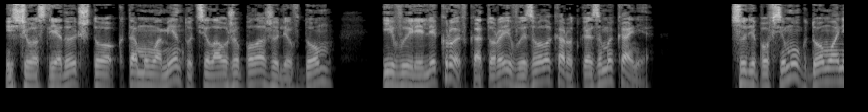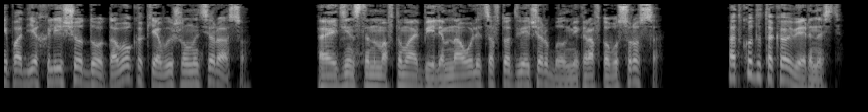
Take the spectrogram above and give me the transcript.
из чего следует, что к тому моменту тела уже положили в дом и вылили кровь, которая вызвала короткое замыкание. Судя по всему, к дому они подъехали еще до того, как я вышел на террасу. А единственным автомобилем на улице в тот вечер был микроавтобус Росса. Откуда такая уверенность?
